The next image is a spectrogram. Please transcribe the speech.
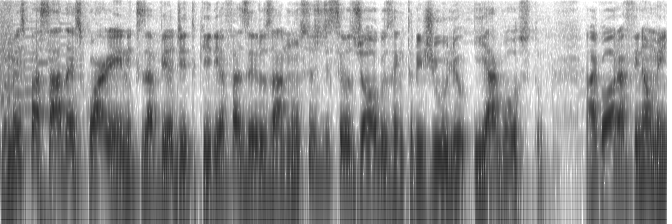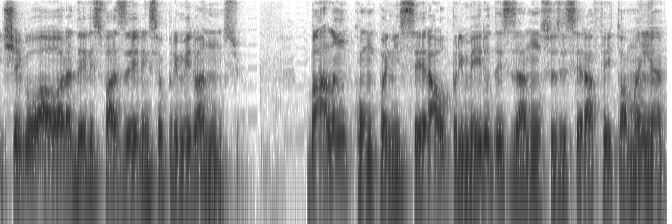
No mês passado, a Square Enix havia dito que iria fazer os anúncios de seus jogos entre julho e agosto. Agora finalmente chegou a hora deles fazerem seu primeiro anúncio. Balan Company será o primeiro desses anúncios e será feito amanhã,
